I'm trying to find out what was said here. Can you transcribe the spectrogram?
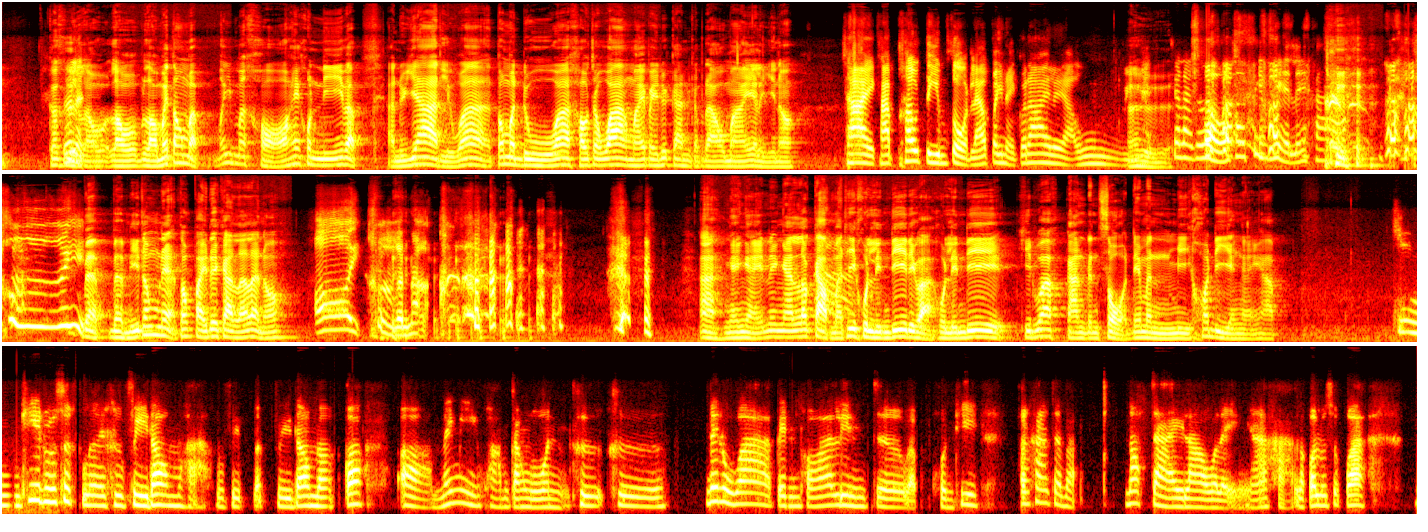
ก็คืนั่อนแหละเราเราเราไม่ต้องแบบไม่มาขอให้คนนี้แบบอนุญาตหรือว่าต้องมาดูว่าเขาจะว่างไหมไปด้วยกันกับเราไหมอะไรอย่างงี้เนาะใช่ครับเข้าทีมโสดแล้วไปไหนก็ได้เลยอะอู้ยเออกำลังจะบอกว่าเข้าทีมเพจเลยค่ะเฮ้ยแบบแบบนี้ต้องเนี่ยต้องไปด้วยกันแล้วแหละเนาะโอ้ยเขินอะอะไงไงในงั้นเรากลับมาที่คุณลินดี้ดีกว่า คุณลินดี้คิดว่าการเป็นโสดเนี่ยมันมีข้อดียังไงครับ สิ่งที่รู้สึกเลยคือ freedom ค่ะ คือฟรีแบบ freedom แล้วก็เอ่อไม่มีความกังวล คือคือไม่รู้ว่าเป็นเพราะว่าลินเจอแบบคนที่ค่อนข้างจะแบบนอกใจเราอะไรอย่างเงี้ยค่ะ แล้วก็รู้สึกว่า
